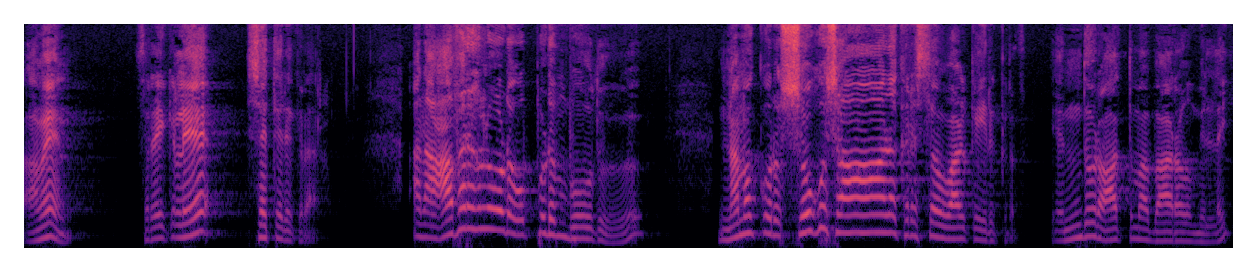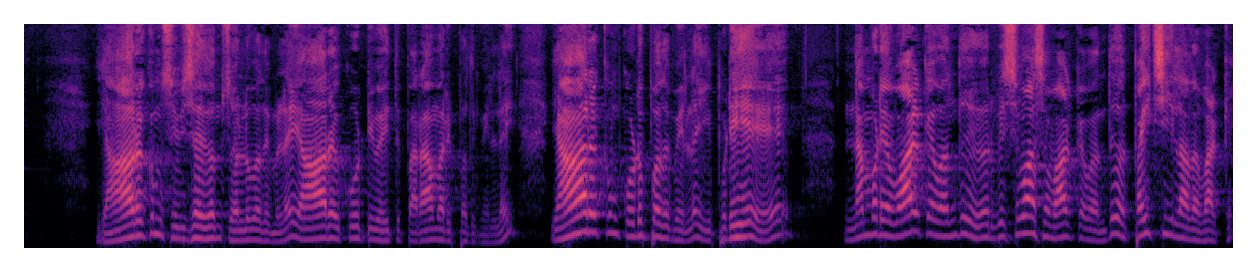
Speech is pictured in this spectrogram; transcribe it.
ஆமேன். சிறைக்குள்ளேயே செத்திருக்கிறார். ஆனால் அவர்களோடு ஒப்பிடும்போது நமக்கு ஒரு சொகுசான கிறிஸ்தவ வாழ்க்கை இருக்கிறது. எந்த ஒரு ஆத்ம பாரமும் இல்லை. யாருக்கும் சுவிசேஷம் சொல்லுவதும் இல்லை. யாரை கூட்டி வைத்து பராமரிப்பதும் இல்லை. யாருக்கும் கொடுப்பதும் இல்லை. இப்படியே நம்முடைய வாழ்க்கை வந்து ஒரு விசுவாச வாழ்க்கை வந்து ஒரு பயிற்சி இல்லாத வாழ்க்கை.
